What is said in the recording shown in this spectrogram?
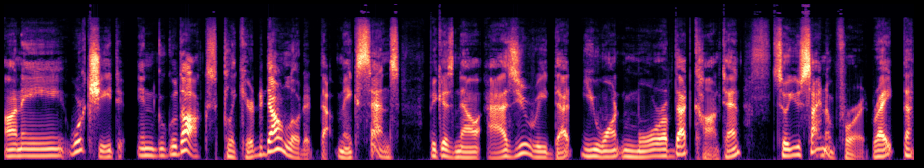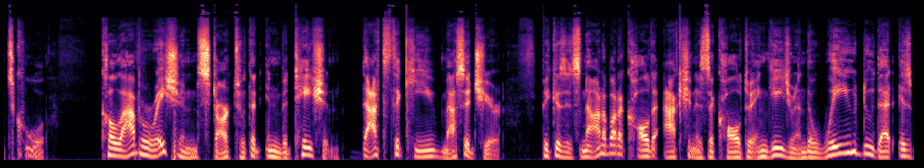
on a worksheet in Google Docs. Click here to download it. That makes sense because now as you read that, you want more of that content. So you sign up for it, right? That's cool. Collaboration starts with an invitation. That's the key message here because it's not about a call to action, it's a call to engagement. And the way you do that is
